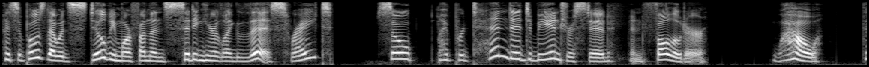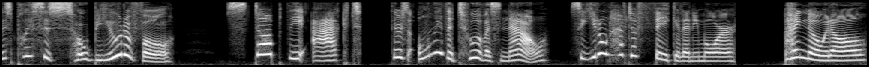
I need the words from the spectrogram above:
I suppose that would still be more fun than sitting here like this, right? So I pretended to be interested and followed her. Wow, this place is so beautiful. Stop the act. There's only the two of us now, so you don't have to fake it anymore. I know it all.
